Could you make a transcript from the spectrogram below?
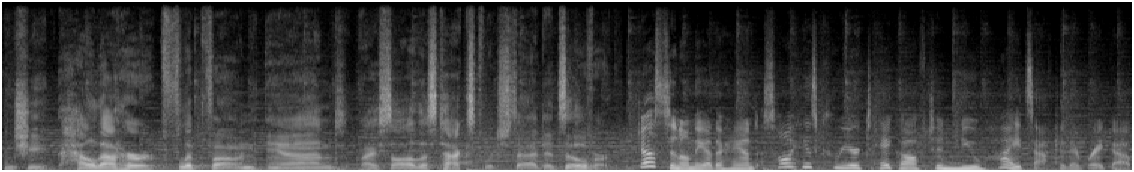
and she held out her flip phone, and I saw this text which said, It's over. Justin, on the other hand, saw his career take off to new heights after their breakup,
